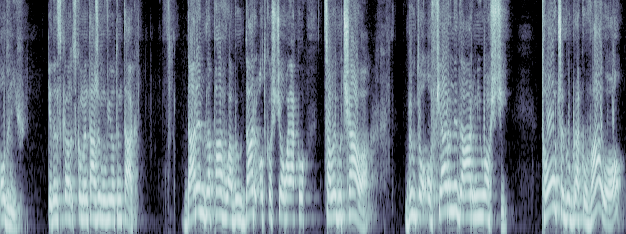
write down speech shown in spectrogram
od nich. Jeden z komentarzy mówi o tym tak. Darem dla Pawła był dar od Kościoła jako całego ciała. Był to ofiarny dar miłości. To, czego brakowało,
